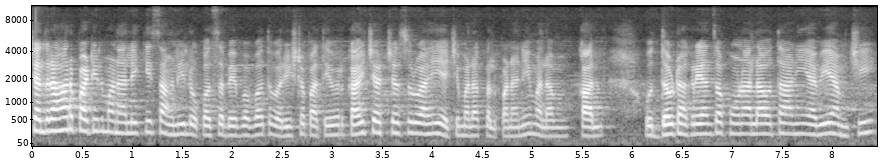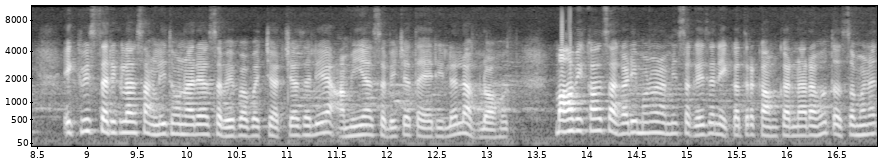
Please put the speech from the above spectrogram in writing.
चंद्रहार पाटील म्हणाले की सांगली लोकसभेबाबत वरिष्ठ पातळीवर काय चर्चा सुरू आहे याची मला कल्पना नाही. मला काल उद्धव ठाकरे यांचा फोन आला होता आणि यावेळी आमची एकवीस तारीखला सांगलीत होणाऱ्या सभेबाबत चर्चा झाली आहे. आम्ही या सभेच्या तयारीला लागलो आहोत. महाविकास आघाडी म्हणून आम्ही सगळेजण एकत्र काम करणार आहोत असं म्हणत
